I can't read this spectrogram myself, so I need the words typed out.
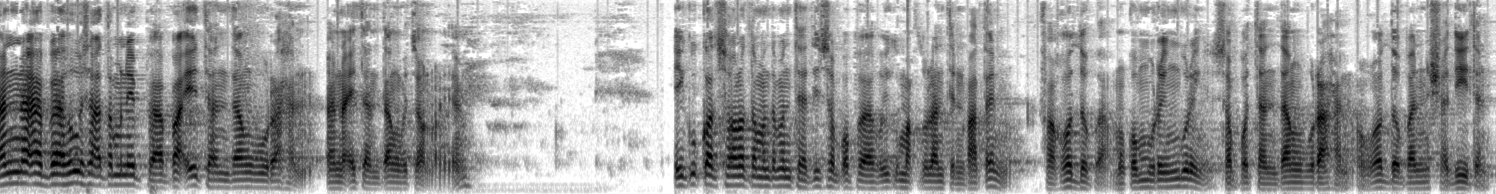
Anna abahu saat temene bapake dandang wurahan, anake dandang wacana ya. Iku kot sono teman-teman dadi sapa bahu iku maktulan den paten. Faghadaba mengko muring-muring sapa dandang wurahan, ghadaban syadidan.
